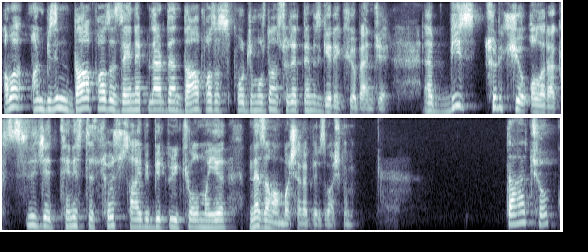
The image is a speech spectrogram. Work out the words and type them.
Ama hani bizim daha fazla Zeynep'lerden, daha fazla sporcumuzdan söz etmemiz gerekiyor bence. E, Biz Türkiye olarak sizce teniste söz sahibi bir ülke olmayı ne zaman başarabiliriz başkanım? Daha çok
